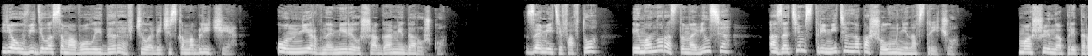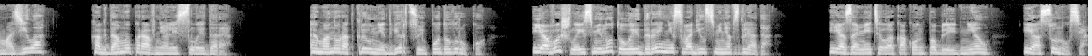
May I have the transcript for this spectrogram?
я увидела самого Лейдере в человеческом обличье. Он нервно мерил шагами дорожку. Заметив авто, Иманор остановился, а затем стремительно пошел мне навстречу. Машина притормозила, когда мы поравнялись с Лейдере. Эманор открыл мне дверцу и подал руку. Я вышла, и с минуту Лейдере не сводил с меня взгляда. Я заметила, как он побледнел и осунулся.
